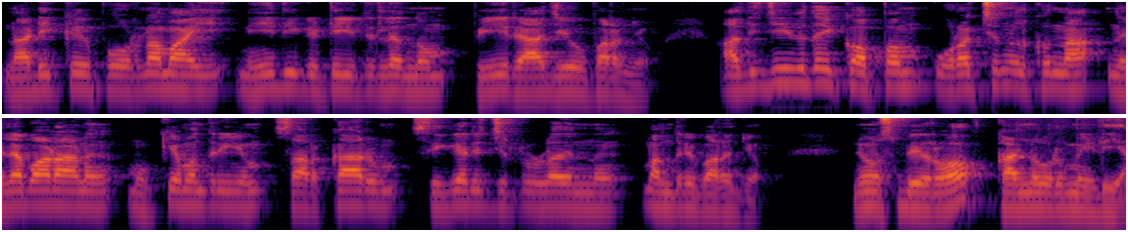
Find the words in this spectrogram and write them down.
നടിക്ക് പൂർണമായി നീതി കിട്ടിയിട്ടില്ലെന്നും പി രാജീവ് പറഞ്ഞു. അതിജീവിതയ്ക്കൊപ്പം ഉറച്ചു നിൽക്കുന്ന നിലപാടാണ് മുഖ്യമന്ത്രിയും സർക്കാരും സ്വീകരിച്ചിട്ടുള്ളതെന്ന് മന്ത്രി പറഞ്ഞു. News bureau Kannur media.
